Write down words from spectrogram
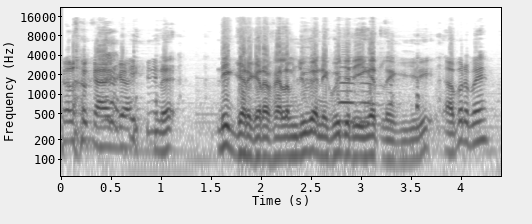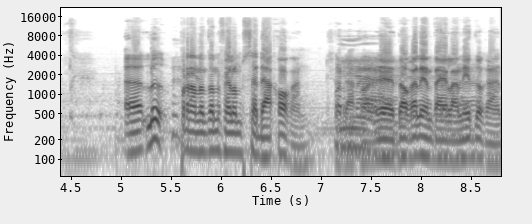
Kalau kagak. Ini gara-gara film juga nih, gue jadi inget lagi. Jadi apa namanya? Eh, lu pernah nonton film Sadako kan? Sadako, Iya. eh, tau kan yang Thailand itu kan?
